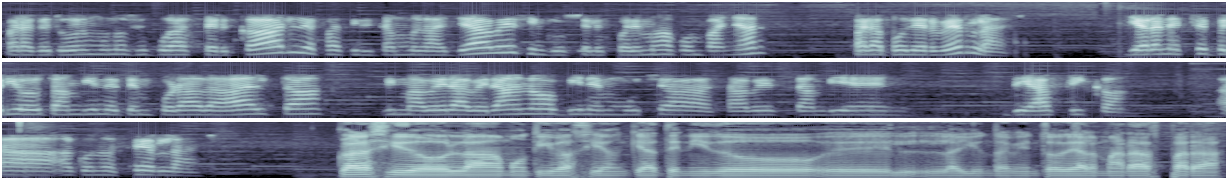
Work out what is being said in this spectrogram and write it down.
para que todo el mundo se pueda acercar, le facilitamos las llaves, incluso les podemos acompañar para poder verlas. Y ahora en este periodo también de temporada alta, primavera, verano, vienen muchas aves también de África a, conocerlas. ¿Cuál ha sido la motivación que ha tenido el Ayuntamiento de Almaraz para,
